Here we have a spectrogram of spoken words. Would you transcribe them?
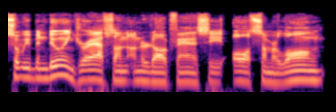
So we've been doing drafts on Underdog Fantasy all summer long,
